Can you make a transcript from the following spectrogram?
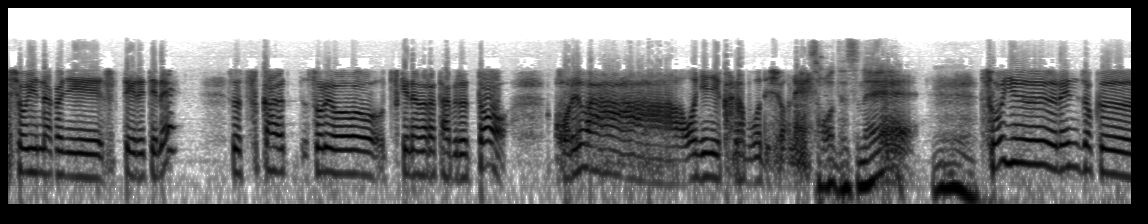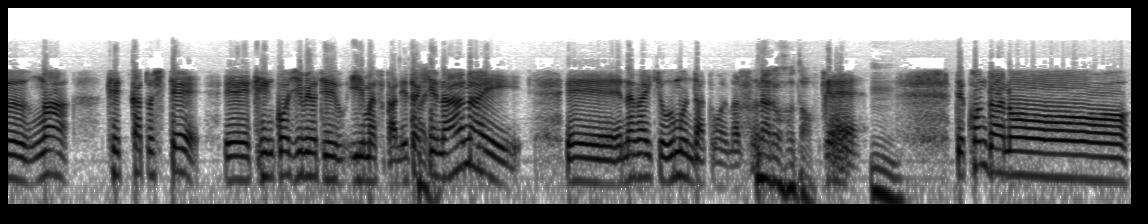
醤油の中に吸って入れてね、それ使うそれをつけながら食べると、これは鬼に金棒でしょうね。そうですね。うんそういう連続が結果として、えー健康寿命といいますか、寝たきりにならない、えー長生きを生むんだと思います。なるほど。ええうんで、今度、あの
